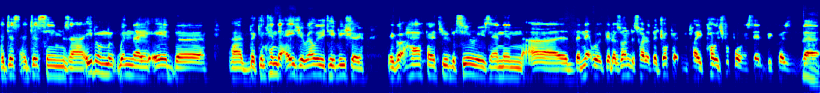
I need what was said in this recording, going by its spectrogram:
it just it just seems uh, even when they aired the uh, the Contender Asia reality TV show, they got halfway through the series, and then uh, the network that I was on decided to drop it and play college football instead because the, Oh,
